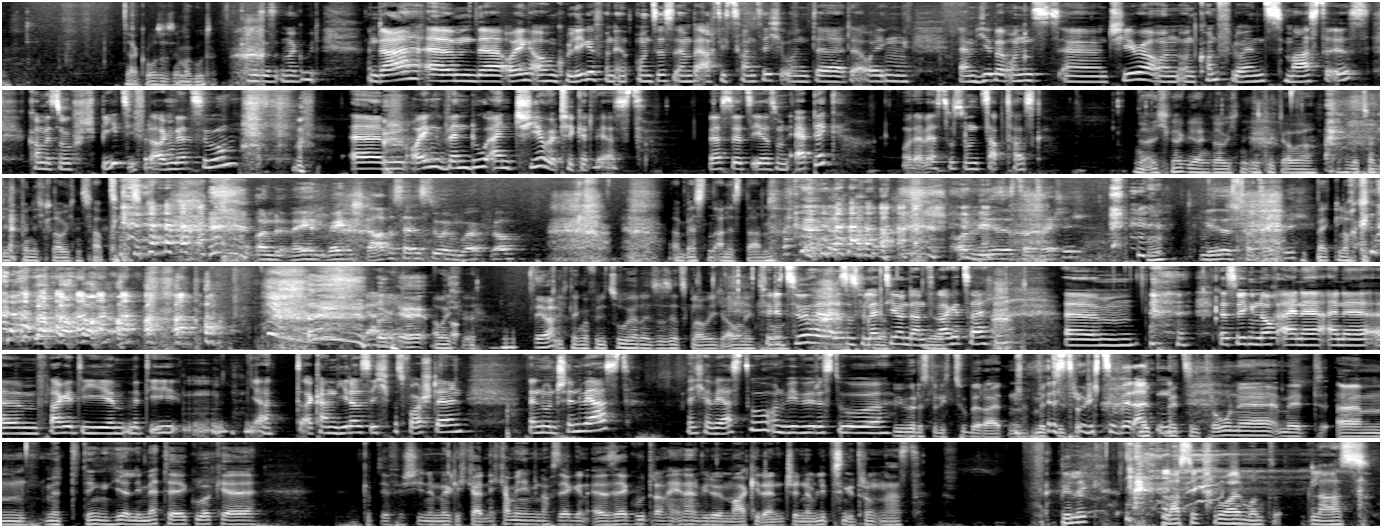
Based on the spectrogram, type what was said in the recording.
Ja, groß ist immer gut. Das ist immer gut. Und da ähm, der Eugen auch ein Kollege von uns ist ähm, bei 8020 und äh, der Eugen ähm, hier bei uns äh, Cheerer und, und Confluence Master ist, kommen jetzt noch Spezi-Fragen dazu. ähm, Eugen, wenn du ein Cheerer-Ticket wärst, wärst du jetzt eher so ein Epic oder wärst du so ein Zaptask? Ja, ich wäre gern, glaube ich, ein Epic, aber letztendlich bin ich, glaube ich, ein Sub. Und welchen, welchen Status hättest du im Workflow? Am besten alles dann. Und wie ist es tatsächlich? Hm? Wie ist es tatsächlich? Backlog. Okay. Aber ich, ja. ich denke mal, für die Zuhörer ist es jetzt, glaube ich, auch nicht Für so. die Zuhörer ist es vielleicht Ja. hier und da ein Ja. Fragezeichen. Ähm, deswegen noch eine, eine ähm, Frage, die mit die, ja, da kann jeder sich was vorstellen. Wenn du ein Gin wärst, welcher wärst du und wie würdest du, Wie würdest du dich zubereiten? Mit, würdest Zitro du dich mit, zubereiten? mit Zitrone, mit, ähm, mit Dingen hier, Limette, Gurke. Gibt ja verschiedene Möglichkeiten. Ich kann mich nämlich noch sehr, äh, sehr gut daran erinnern, wie du im Maki deinen Gin am liebsten getrunken hast. Billig, Plastikstrohhalm und Glas.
